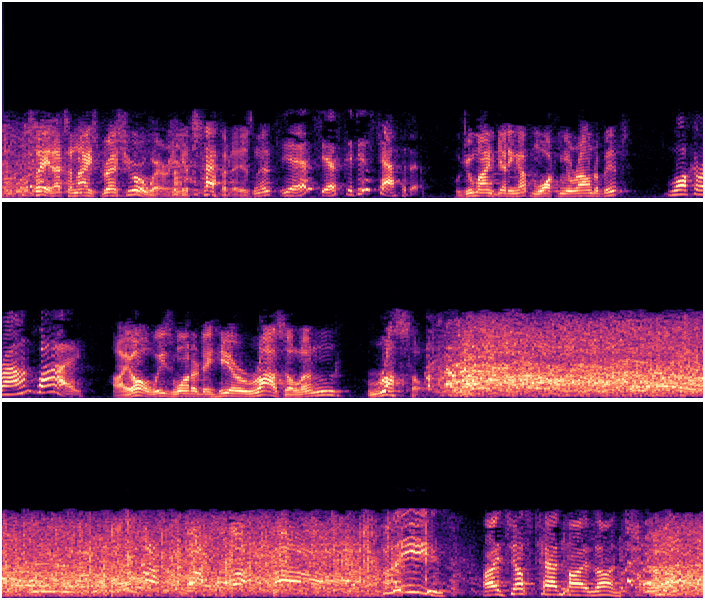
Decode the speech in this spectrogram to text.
Well, say, that's a nice dress you're wearing. It's taffeta, isn't it? Yes, yes, it is taffeta. Would you mind getting up and walking around a bit? Walk around? Why? I always wanted to hear Rosalind Russell. Please. I just had my lunch.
